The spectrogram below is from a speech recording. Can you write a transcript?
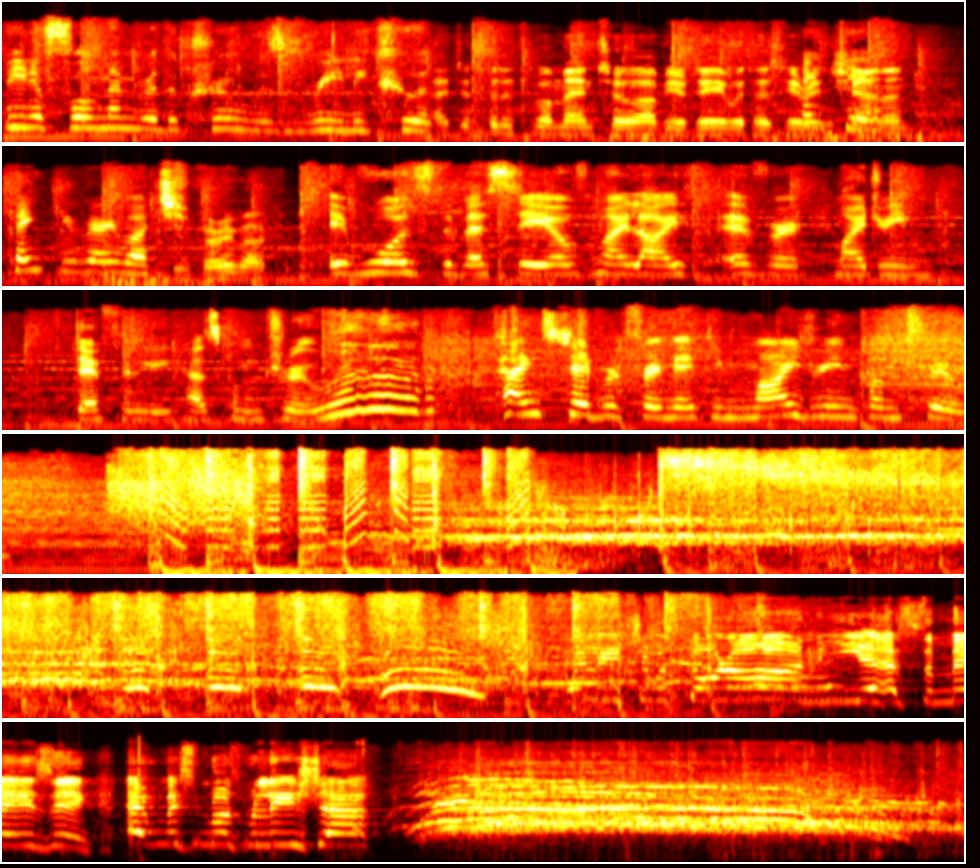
Being a full member of the crew was really cool. Uh, just a little memento of your day with us here in you. Shannon. Thank you very much. You're very welcome. It was the best day of my life ever. My dream definitely has come true. Thanks, Jedward, for making my dream come true. Hey, Alicia, what's going on? Yes, amazing. Everyone make some noise for Alicia.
